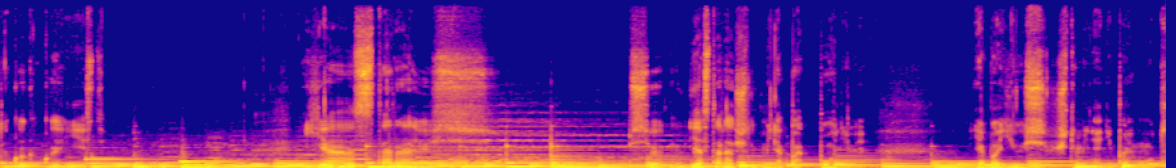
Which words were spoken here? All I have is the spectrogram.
такой, какой есть. Я стараюсь все, ну, я стараюсь, чтобы меня поняли. Я боюсь, что меня не поймут.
